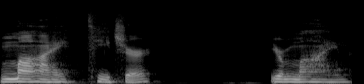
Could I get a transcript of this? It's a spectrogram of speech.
My teacher. You're mine.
